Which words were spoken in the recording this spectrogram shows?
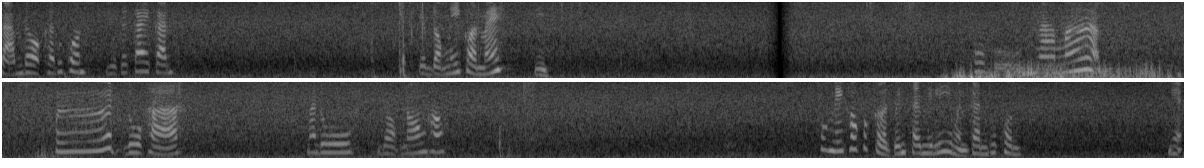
สามดอกค่ะทุกคนอยู่ใกล้ๆกันเก็บดอกนี้ก่อนไหมนี่โอ้โหงามมากปื๊ดดูค่ะ มาดูดอกน้องเขา พวกนี้เขาก็เกิดเป็นแฟมิลี่เหมือนกันทุกคน เนี่ย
